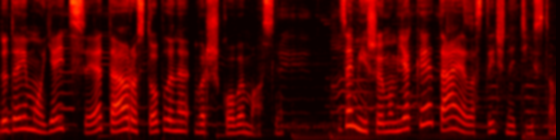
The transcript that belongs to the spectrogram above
додаємо яйце та розтоплене вершкове масло. Замішуємо м'яке та еластичне тісто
